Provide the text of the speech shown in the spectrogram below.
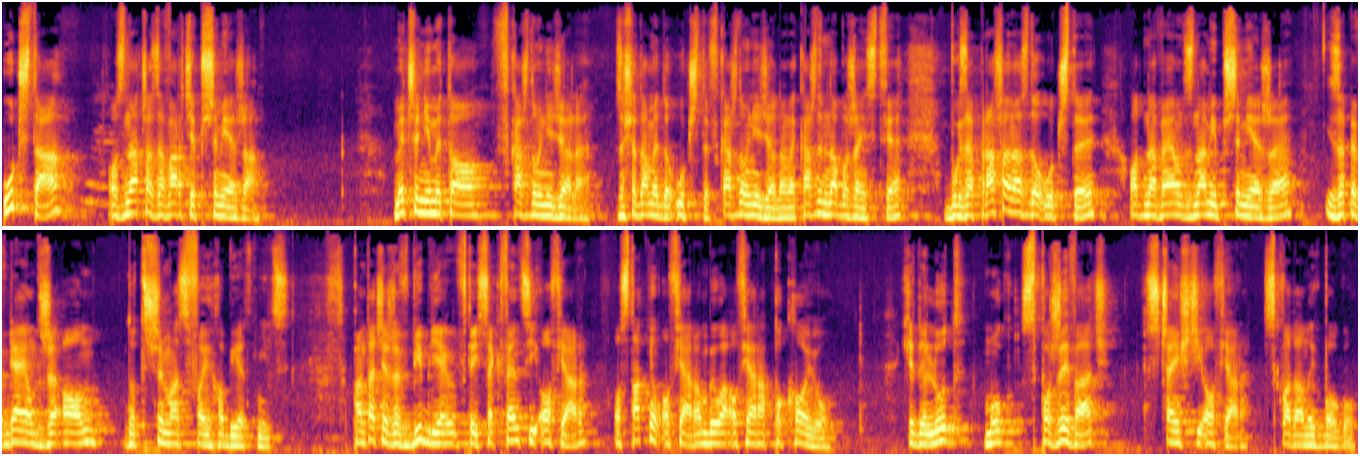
Uczta oznacza zawarcie przymierza. My czynimy to w każdą niedzielę. Zasiadamy do uczty w każdą niedzielę, na każdym nabożeństwie. Bóg zaprasza nas do uczty, odnawiając z nami przymierze i zapewniając, że On dotrzyma swoich obietnic. Pamiętacie, że w Biblii, w tej sekwencji ofiar, ostatnią ofiarą była ofiara pokoju, kiedy lud mógł spożywać z części ofiar składanych Bogu.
